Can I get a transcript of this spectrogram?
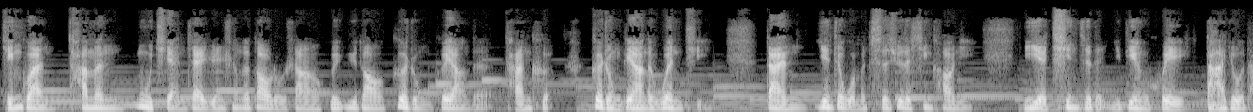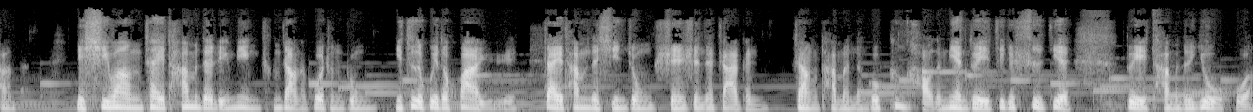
尽管他们目前在人生的道路上会遇到各种各样的坎坷、各种各样的问题，但因着我们持续的信靠你，你也亲自的一定会搭救他们。也希望在他们的灵命成长的过程中，你智慧的话语在他们的心中深深的扎根，让他们能够更好的面对这个世界对他们的诱惑、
